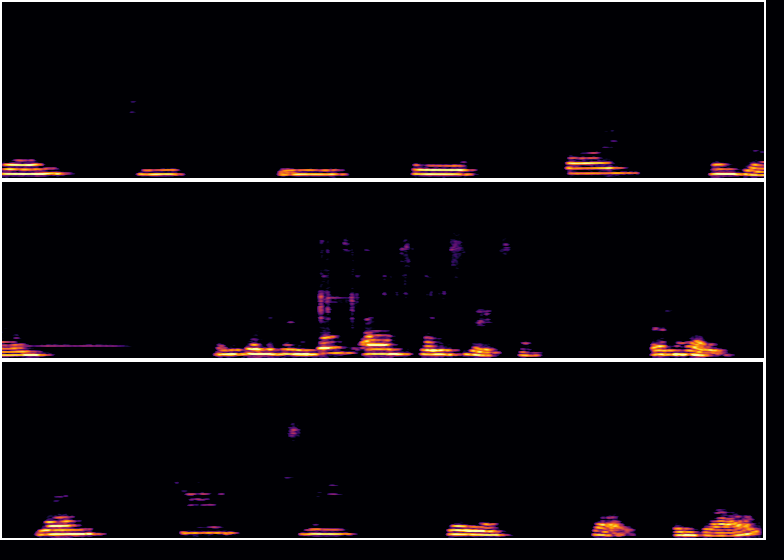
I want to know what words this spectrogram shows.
one, two, three, four, five, and down. And we're going to bring both arms, both legs and hold. One, two, three, four, five, and down.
